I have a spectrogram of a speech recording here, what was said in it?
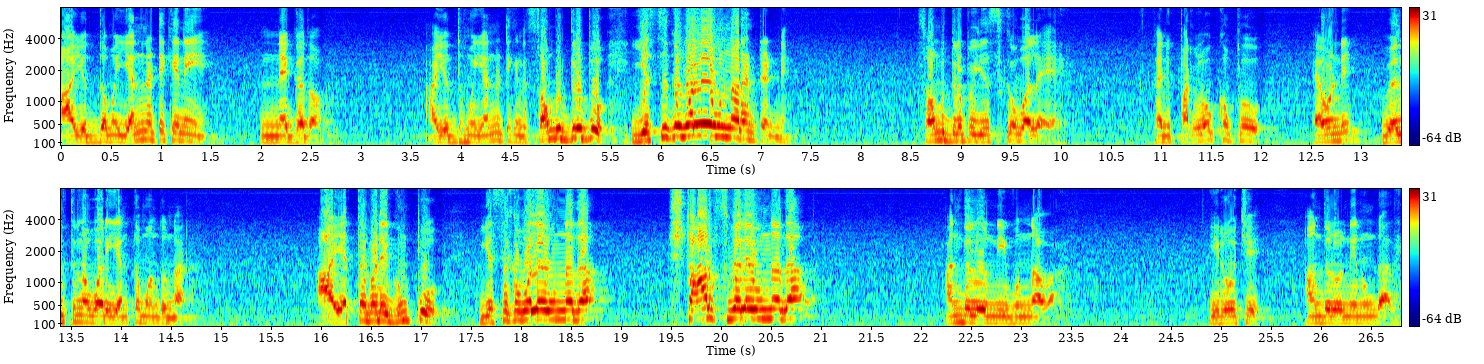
ఆ యుద్ధము ఎన్నటికీ నెగ్గదో. ఆ యుద్ధము ఎన్నటికని సముద్రపు ఇసుక వలె ఉన్నారంటండి. సముద్రపు ఇసుక వలె. కానీ పరలోకపు ఏమండి? వెళ్తున్న వారు ఎంతమంది ఉన్నారు ఆ ఎత్తబడే గుంపు ఇసుక వలె ఉన్నదా? స్టార్స్ వలె ఉన్నదా? అందులో నీవు ఉన్నావా ఈరోజే అందులో నేను ఉండాలి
